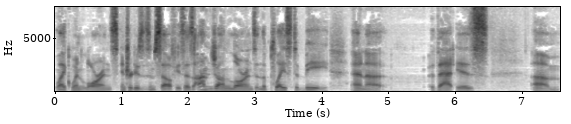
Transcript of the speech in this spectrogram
like when Laurens introduces himself, he says, "I'm John Laurens in the place to be," and uh, that is um,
